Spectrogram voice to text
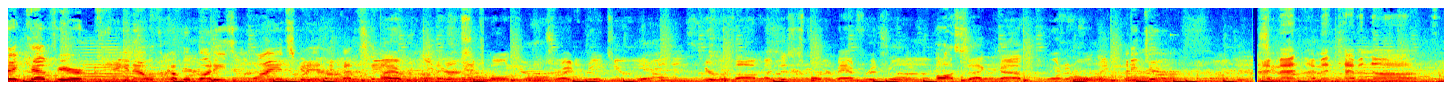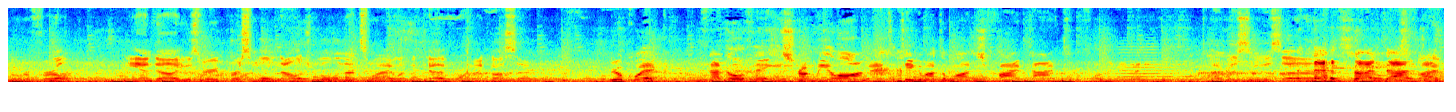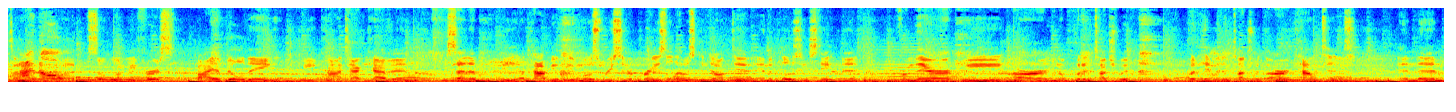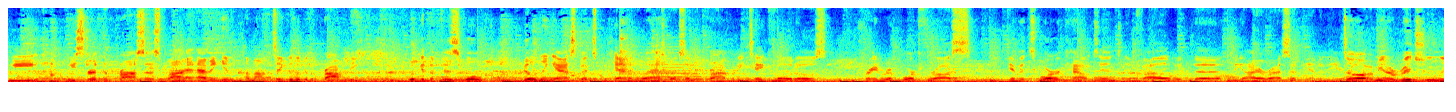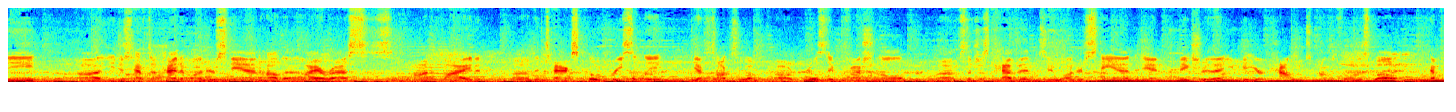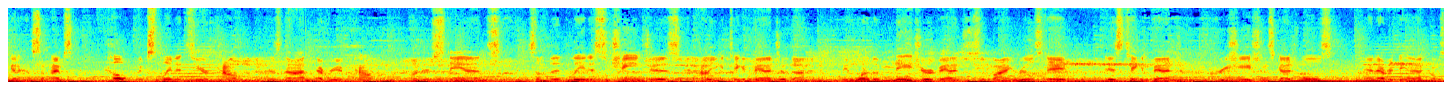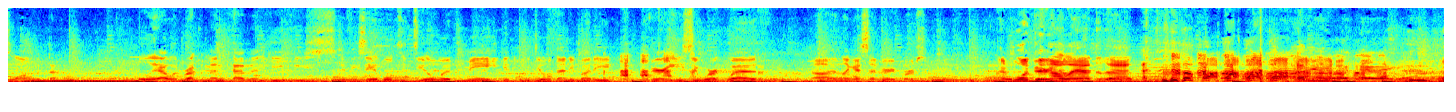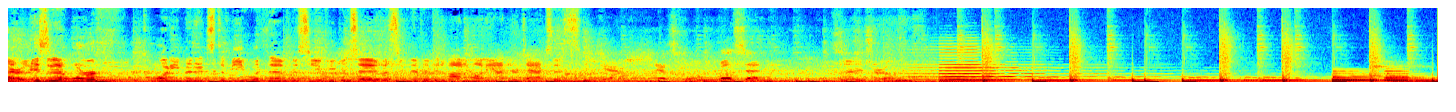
estate Kev here, hanging out with a couple of buddies and clients. Gonna introduce name. Hi everyone, Harrison Cohn here with Trident Realty. Here with uh, my business partner Matt Fritchell and Cost Seg Kev, the one and only. Stay tuned. I met I met Kevin uh, from a referral, and uh, he was very personal, knowledgeable, and that's why I went with Kev for my cost seg. Real quick, it's not the whole thing. He strung me along. I had to take him out to lunch five times before we did anything. I was it was uh, That's five it was times. I know. First buy a building, we contact Kevin. We send him the, a copy of the most recent appraisal that was conducted and the closing statement. From there, we are you know put in touch with put him in touch with our accountant, and then we we start the process by having him come out, take a look at the property, look at the physical building aspects, mechanical aspects of the property, take photos, create a report for us, give it to our accountant, and file it with the, the IRS at the end of the year. So I mean, originally, uh, you just have to kind of understand how the IRS code recently. You have to talk to a, a real estate professional um, such as Kevin to understand and make sure that you get your accountant on the phone as well. Kevin's going to sometimes help explain it to your accountant because not every accountant understands some of the latest changes and how you can take advantage of them. I mean, one of the major advantages of buying real estate is taking advantage of depreciation schedules and everything that comes along with that. Really, I would recommend Kevin. He, he's if he's able to deal with me, he can, he can deal with anybody. Very easy to work with, uh, and like I said, very personal. And one thing I'll add to that, I mean, isn't it worth 20 minutes to meet with him to see if you can save a significant amount of money on your taxes? Yeah, that's cool. Well said. Very true.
